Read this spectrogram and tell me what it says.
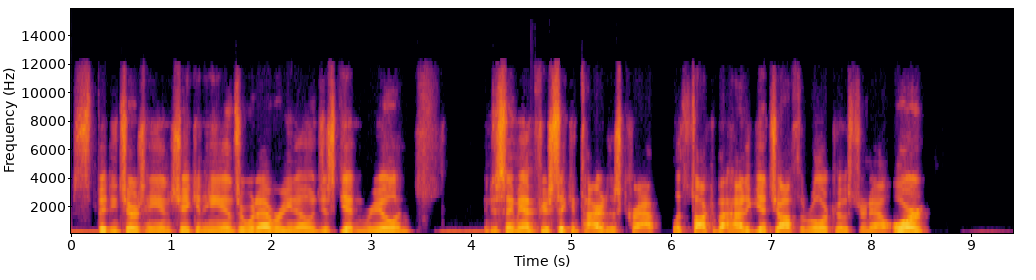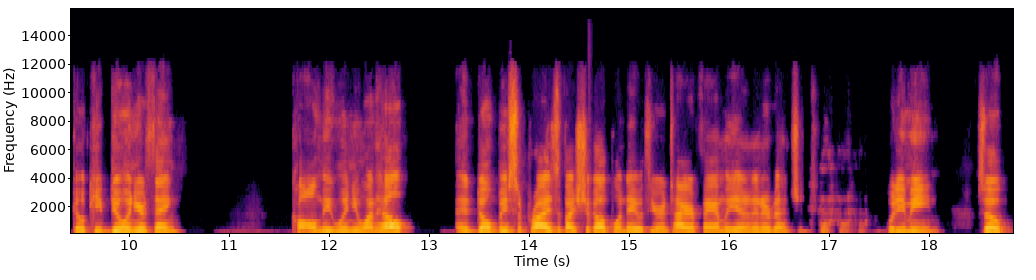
spitting each other's hands, shaking hands or whatever, you know, and just getting real and and just say, man, if you're sick and tired of this crap, let's talk about how to get you off the roller coaster now, or go keep doing your thing. Call me when you want help, and don't be surprised if I show up one day with your entire family in an intervention. what do you mean? So,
